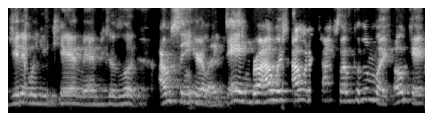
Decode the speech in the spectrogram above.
get it when you can, man. Because look, I'm sitting here like, dang, bro, I wish I would have caught some because I'm like, okay,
